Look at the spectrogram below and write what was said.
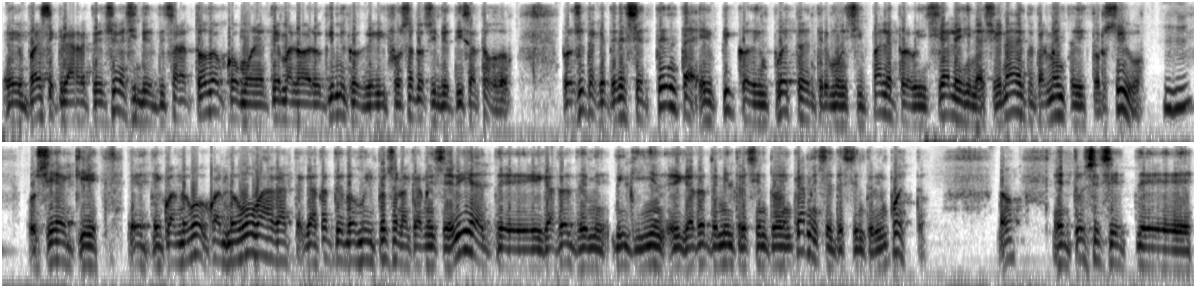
eh, parece que la retención es sintetizar todo, como en el tema de los agroquímicos, que el glifosato sintetiza todo. Pero resulta que tenés 70 y pico de impuestos entre municipales, provinciales y nacionales totalmente distorsivos. O sea que este, cuando vos cuando vos vas a gastarte dos mil pesos en la carnicería, te gastaste mil eh, gastaste mil trescientos en carne y 700 en impuestos. ¿No? Entonces, este,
